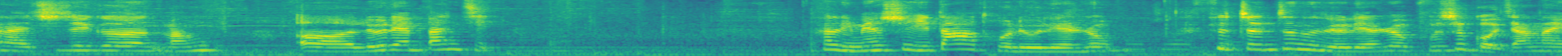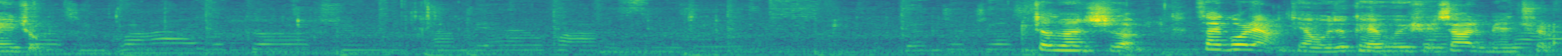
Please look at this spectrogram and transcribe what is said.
来吃这个芒呃榴莲班戟，它里面是一大坨榴莲肉，是真正的榴莲肉，不是果酱那一种。这顿吃了，再过两天我就可以回学校里面去了。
